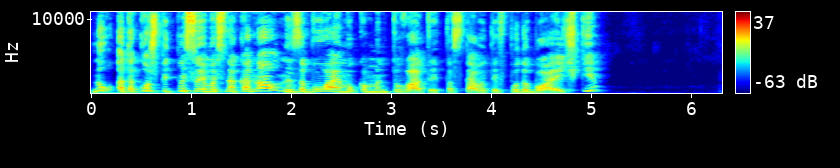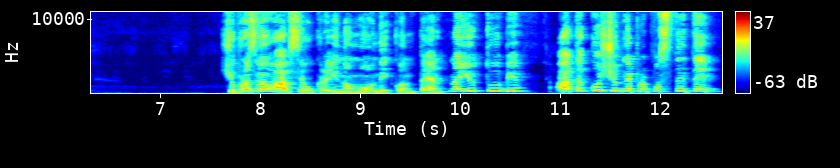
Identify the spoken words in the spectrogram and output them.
Ну, а також підписуємось на канал, не забуваємо коментувати та ставити вподобаєчки, щоб розвивався україномовний контент на Ютубі, а також, щоб не пропустити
